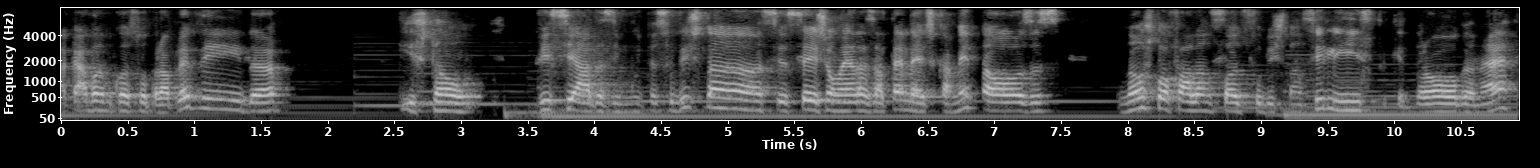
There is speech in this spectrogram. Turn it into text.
acabando com a sua própria vida, que estão viciadas em muitas substâncias, sejam elas até medicamentosas. Não estou falando só de substância ilícita, que é droga, né?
